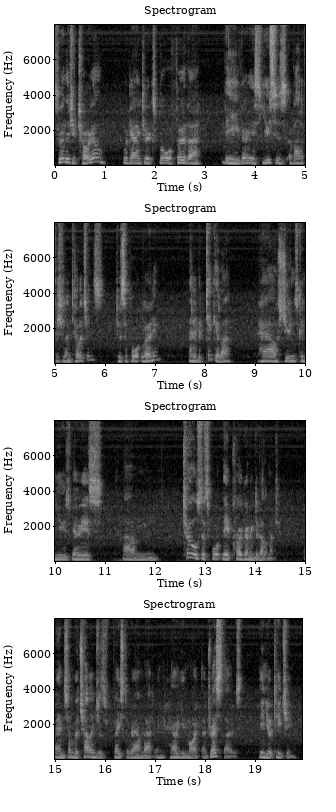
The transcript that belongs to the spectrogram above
So in the tutorial, we're going to explore further the various uses of artificial intelligence to support learning, and in particular, how students can use various um, tools to support their programming development and some of the challenges faced around that and how you might address those in your teaching.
